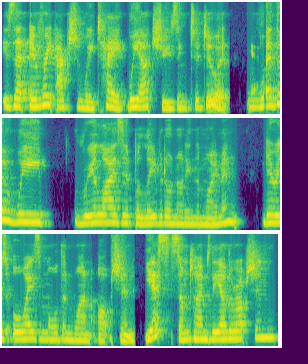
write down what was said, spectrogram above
is that every action we take, we are choosing to do it. Yeah. Whether we realize it, believe it or not in the moment, there is always more than one option. Yes, sometimes the other option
